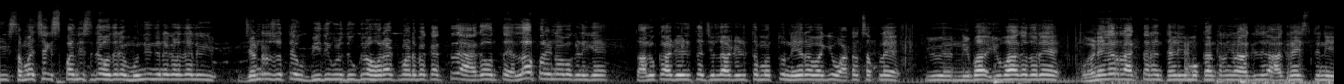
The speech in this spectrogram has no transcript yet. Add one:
ಈ ಸಮಸ್ಯೆಗೆ ಸ್ಪಂದಿಸದೆ ಹೋದರೆ ಮುಂದಿನ ದಿನಗಳಲ್ಲಿ ಜನರ ಜೊತೆ ಬೀದಿಗಳು ಉಗ್ರ ಹೋರಾಟ ಮಾಡಬೇಕಾಗ್ತದೆ. ಆಗುವಂಥ ಎಲ್ಲ ಪರಿಣಾಮಗಳಿಗೆ ತಾಲೂಕಾಡಳಿತ ಜಿಲ್ಲಾಡಳಿತ ಮತ್ತು ನೇರವಾಗಿ ವಾಟರ್ ಸಪ್ಲೈ ವಿಭಾಗದವರೇ ಹೊಣೆಗಾರರಾಗ್ತಾರೆ ಅಂತ ಹೇಳಿ ಈ ಮುಖಾಂತರ ನಾನು ಆಗ್ರಹಿಸ್ತೀನಿ.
